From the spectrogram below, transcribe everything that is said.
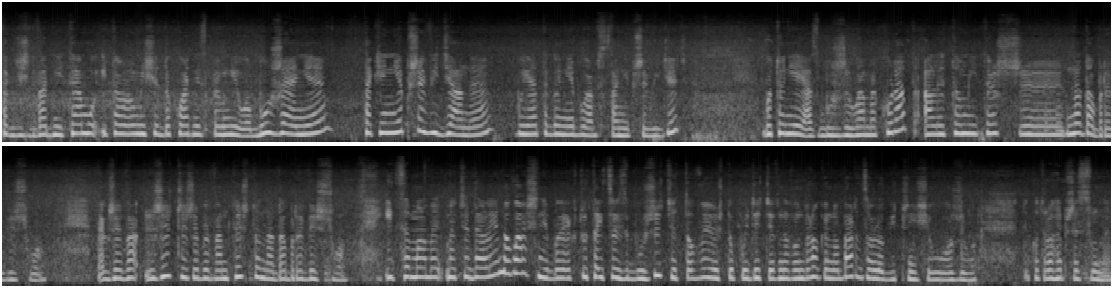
tak gdzieś dwa dni temu i to mi się dokładnie spełniło. Burzenie, takie nieprzewidziane, bo ja tego nie byłam w stanie przewidzieć, bo to nie ja zburzyłam akurat, ale to mi też y, na dobre wyszło. Także życzę, żeby Wam też to na dobre wyszło. I co mamy, macie dalej? No właśnie, bo jak tutaj coś zburzycie, to Wy już tu pójdziecie w nową drogę. No bardzo logicznie się ułożyło. Tylko trochę przesunę.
